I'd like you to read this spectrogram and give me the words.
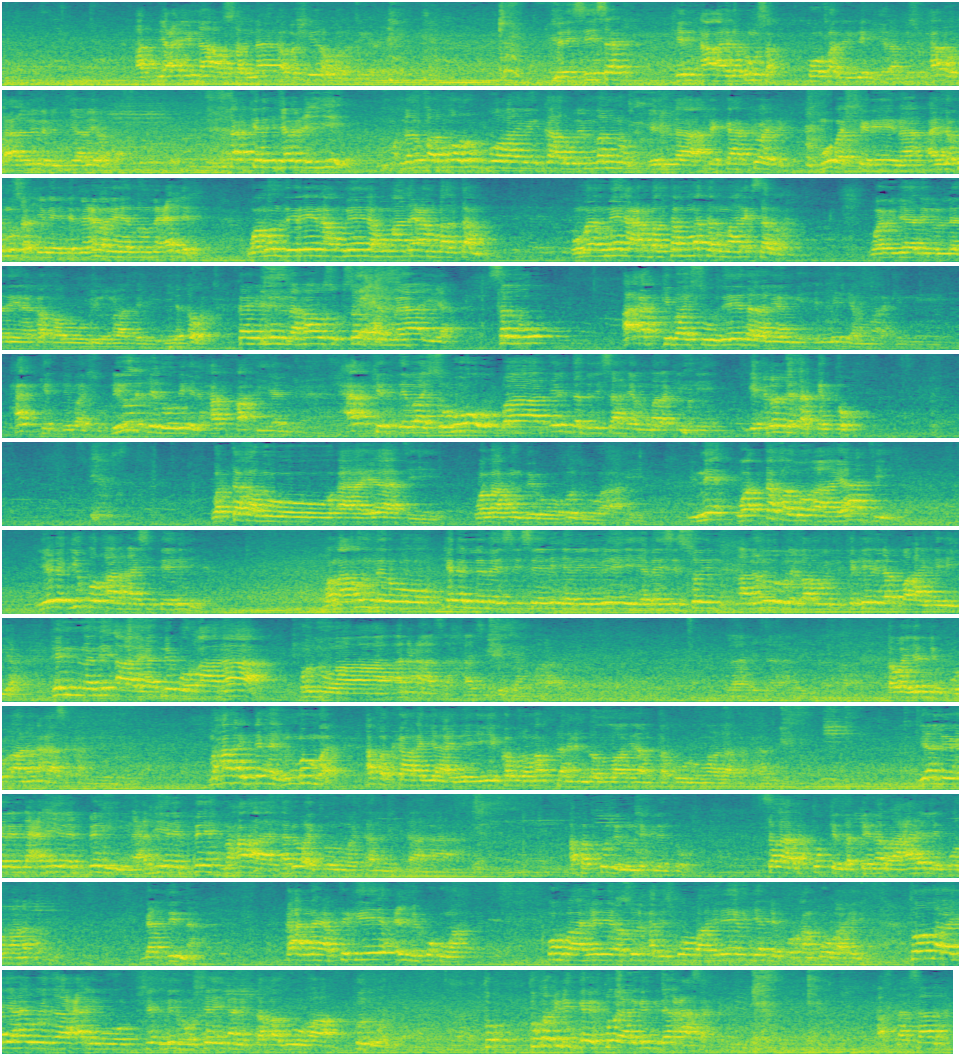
يعني إنا أرسلناك بشيرا ونذيرا. ليسيسك كن أعيدك موسى هو فرنه يا رب سبحانه وتعالى لنا بنتيانيه تكن الجمعيين نفرق ربها من كارو لمن إلا تكاكوت مبشرين. أيضا مسكينين النعمة هي المعلم ومنذرين أمينه ما نعم بلتم وما أمين عن بلتم متى ما نكسر. ويجادل الذين كفروا بالباطل. يتوت كهن منها وسكسر المائية. سدوا أحد كباي سودي دلال ينجي اللي يمركني حك الدبايسو ليدحضوا به الحق في حك الدبايسو باطل دد لساه يمركني جحلوا اللي تركنتو. واتخذوا آياتي وما أنذروا هزوا واتخذوا آياتي. يلي قرآن هاي ستيني وما أنذروا كن اللي ميسي سيني يمين ميه يميسي السوين. أنا نضرب لفروي تتكيني لبا هاي تهية هن ني آيات ني قرآنا. هزوا أنعاس هاي ستيني لا إله إلا توا يلي القرآن أنعاس كان ما هاي ده من مما. أفكار هي هاي كبر مقتا عند الله أن تقولوا ما لا تفعلون. يلي قال النعلي نبه نعلي نبه ما هاي أبي ويتون ويتان ميتانا أفت كل اللي نكلنتو صلاة توكل دبينا الرعاية اللي قرآن قدنا. كأنها يبتكي علم كوكما. كوه باهلي رسول حديث كوه باهلي يلي القرآن كوه باهلي تومر أيها وإذا علموا شيء منه شيئا اتخذوها قدوة. تبقى كده تو يعني كده العسل أفتاسانا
